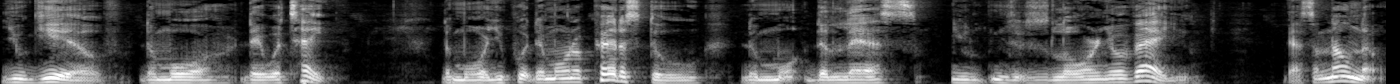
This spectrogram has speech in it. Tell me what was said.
you give, the more they will take. The more you put them on a pedestal, the more the less you just lowering your value. That's a no-no.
